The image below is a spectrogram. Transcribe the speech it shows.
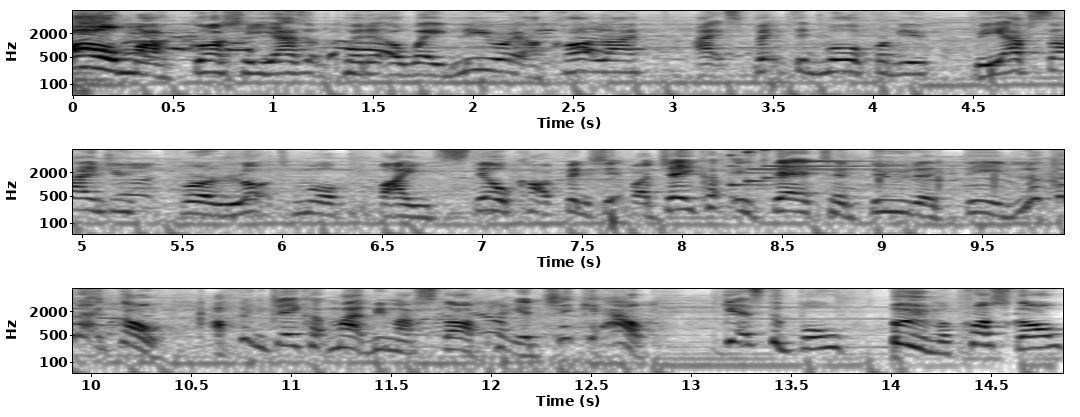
Oh my gosh, he hasn't put it away. Leroy, I can't lie. I expected more from you. We have signed you for a lot more, but he still can't finish it. But Jacob is there to do the deed. Look at that goal. I think Jacob might be my star player. Check it out gets the ball, boom, across goal,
